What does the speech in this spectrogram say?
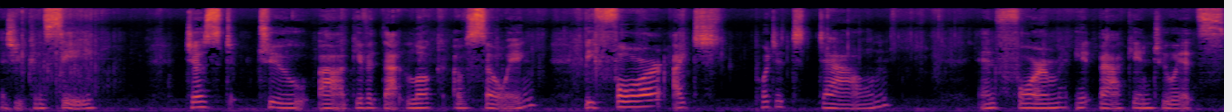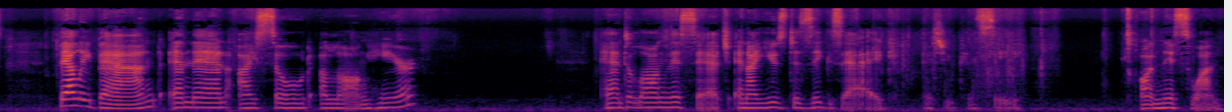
as you can see, just to uh, give it that look of sewing before I put it down and form it back into its belly band. And then I sewed along here and along this edge. And I used a zigzag, as you can see, on this one.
